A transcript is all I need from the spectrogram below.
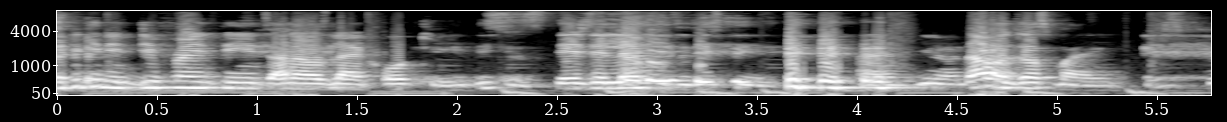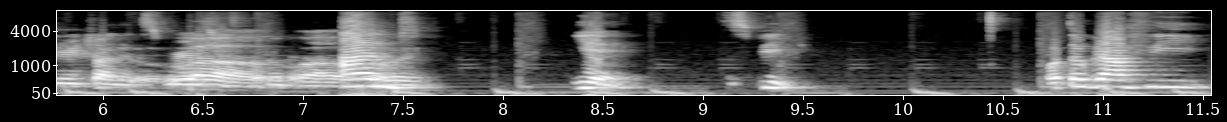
speaking in different things, and I was like, okay, this is there's a level to this thing, and you know that was just my spiritual experience. Wow, wow, and wow. yeah, to speak, photography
